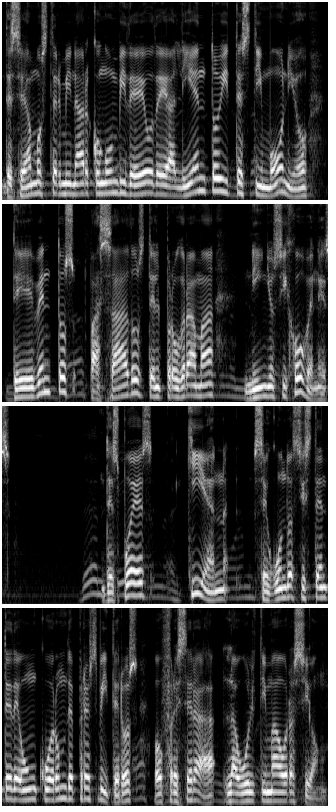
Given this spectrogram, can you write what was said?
Deseamos terminar con un video de aliento y testimonio de eventos pasados del programa Niños y Jóvenes. Después, Kian segundo asistente de un quórum de presbíteros, ofrecerá la última oración.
